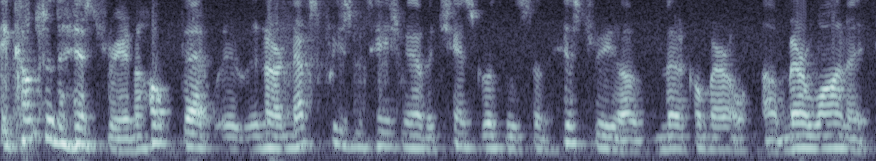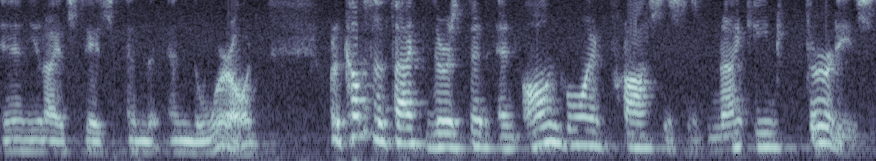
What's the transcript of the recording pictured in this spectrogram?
It comes with the history, and I hope that in our next presentation we have a chance to go through some history of medical mar- uh, marijuana in the United States and the, and the world. But it comes to the fact that there's been an ongoing process since the 1930s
